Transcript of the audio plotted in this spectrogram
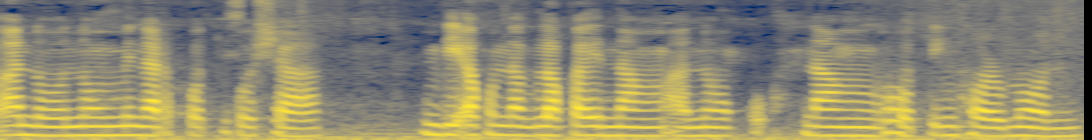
ano nung minarkot ko siya, hindi ako naglakay ng ano ng rotting hormone.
